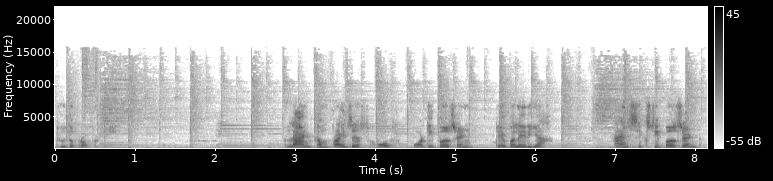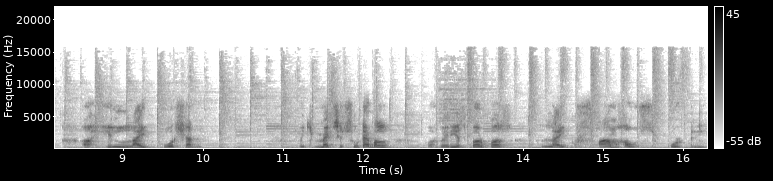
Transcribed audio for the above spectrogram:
to the property. The land comprises of 40% table area and 60% a hill-like portion which makes it suitable for various purposes like farmhouse, poultry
